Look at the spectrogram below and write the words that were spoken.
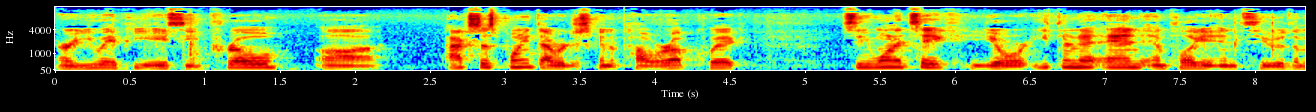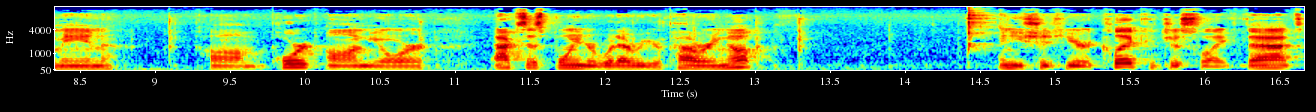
or UAP AC Pro uh, access point that we're just going to power up quick. So you want to take your Ethernet end and plug it into the main um, port on your access point or whatever you're powering up and you should hear a click just like that.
